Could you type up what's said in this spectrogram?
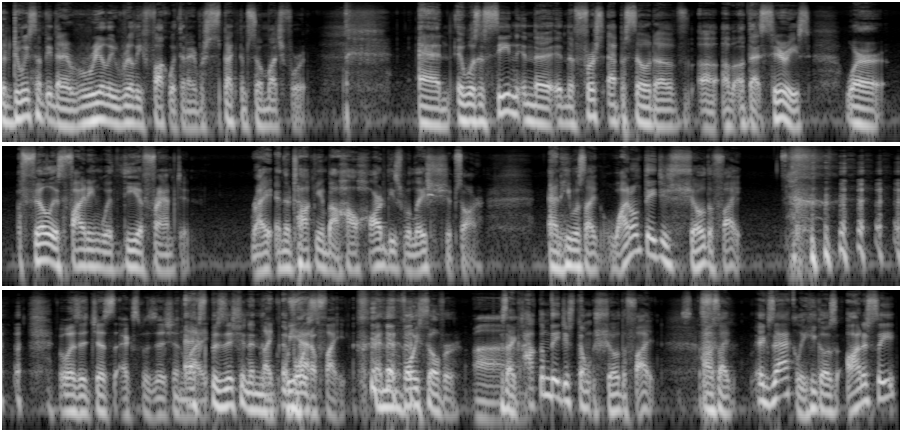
They're doing something that I really, really fuck with, and I respect them so much for it." And it was a scene in the in the first episode of uh, of, of that series where Phil is fighting with Dia Frampton, right? And they're talking about how hard these relationships are. And he was like, "Why don't they just show the fight?" Was it just exposition? Like, exposition and like the we had a fight. and then voiceover. He's like, how come they just don't show the fight? I was like, exactly. He goes, honestly,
